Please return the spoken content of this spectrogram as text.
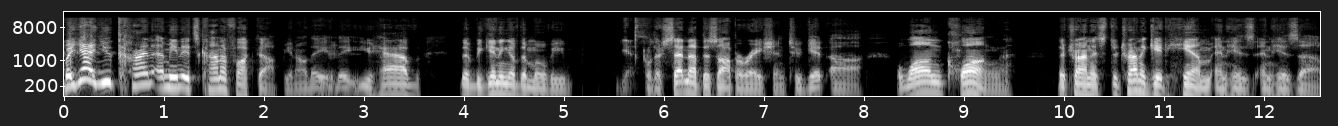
But yeah, you kind of. I mean, it's kind of fucked up. You know, they Mhm. they you have the beginning of the movie Yes. where they're setting up this operation to get uh Wong Kwang. They're trying to they're trying to get him and his and his uh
